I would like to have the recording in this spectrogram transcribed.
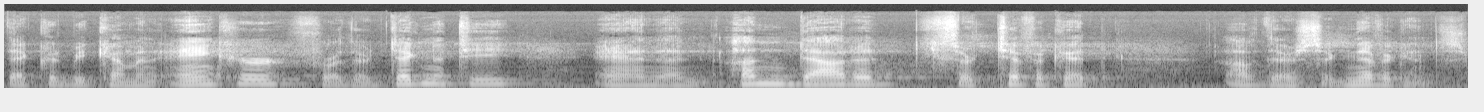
that could become an anchor for their dignity and an undoubted certificate of their significance.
